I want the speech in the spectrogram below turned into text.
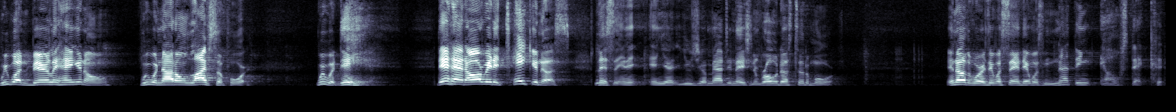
We wasn't barely hanging on. We were not on life support. We were dead that had already taken us. Listen, and your, use your imagination and rolled us to the morgue. In other words, they were saying there was nothing else that could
